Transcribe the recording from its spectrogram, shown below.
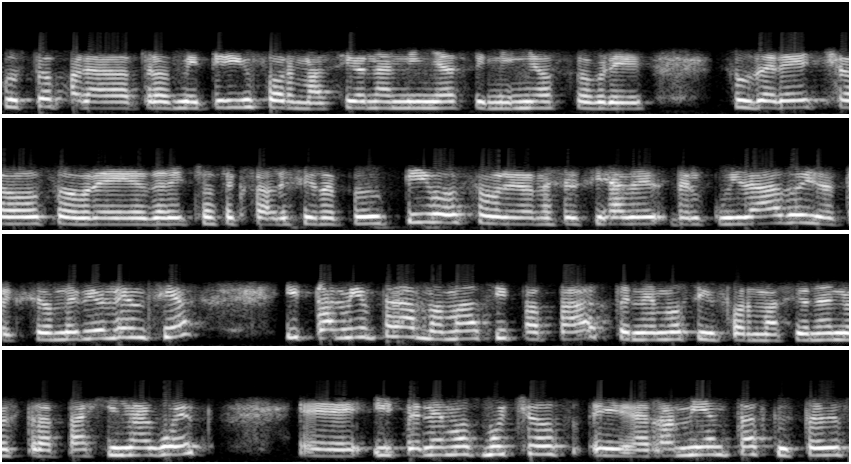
justo para transmitir información a niñas y niños sobre sus derechos, sobre derechos sexuales y reproductivos, sobre la necesidad del cuidado y detección de violencia. Y también para mamás y papás tenemos información en nuestra página web eh, y tenemos muchas eh, herramientas que ustedes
